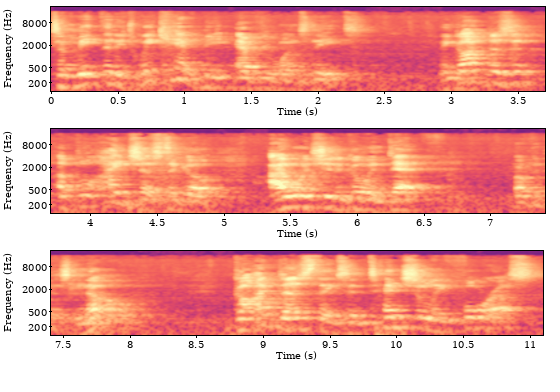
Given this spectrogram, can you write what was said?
To meet the needs. We can't meet everyone's needs. And God doesn't oblige us to go, I want you to go in debt over this. No. God does things intentionally for us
